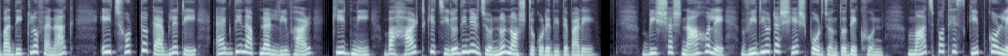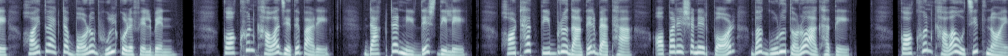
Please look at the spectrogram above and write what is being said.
বা দিক্লোফেনাক, এই ছোট্ট ট্যাবলেটই একদিন আপনার লিভার, কিডনি বা হার্টকে চিরদিনের জন্য নষ্ট করে দিতে পারে। বিশ্বাস না হলে ভিডিওটা শেষ পর্যন্ত দেখুন। মাঝপথে স্কিপ করলে হয়তো একটা বড় ভুল করে ফেলবেন। কখন খাওয়া যেতে পারে? ডাক্তার নির্দেশ দিলে। হঠাৎ তীব্র দাঁতের ব্যথা, অপারেশনের পর বা গুরুতর আঘাতে। কখন খাওয়া উচিত নয়।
